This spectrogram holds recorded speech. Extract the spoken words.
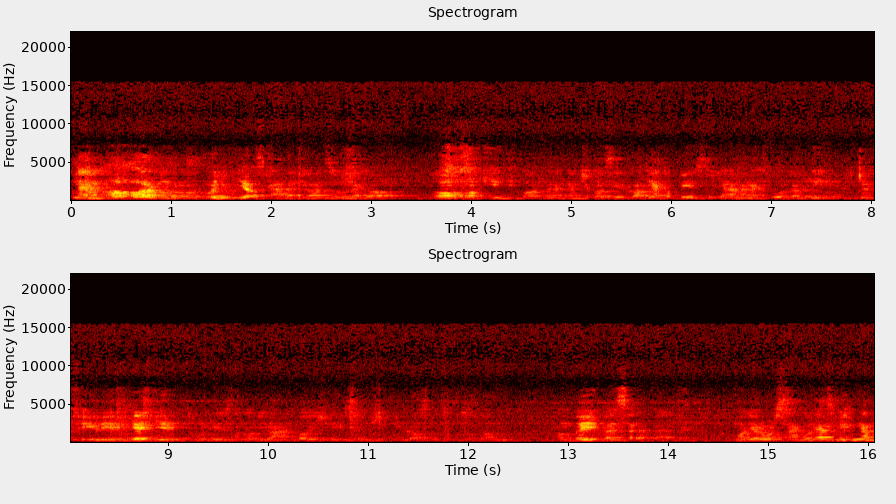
nem, arra gondolok, hogy ugye az Kádár Johansson, meg a, a, a kinti partnerek nem csak azért kapják a pénzt, hogy elmenek forgatni, hanem fél évig, egy évig turnéznak a világban, és népszerűsítik azt a cuccot, amiben éppen szerepeltek. Magyarországon ez még nem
